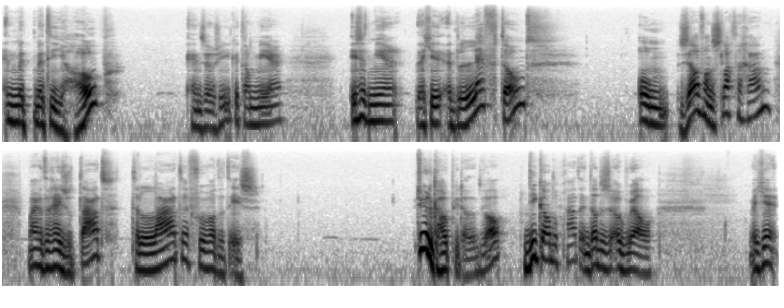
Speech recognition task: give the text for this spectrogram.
en met, met die hoop, en zo zie ik het dan meer, is het meer dat je het lef toont om zelf aan de slag te gaan, maar het resultaat te laten voor wat het is. Tuurlijk hoop je dat het wel die kant op gaat. En dat is ook wel. Weet je,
